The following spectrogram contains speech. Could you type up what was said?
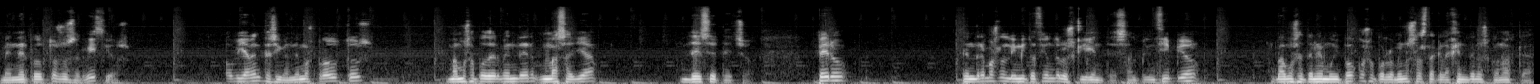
vender productos o servicios. Obviamente si vendemos productos, vamos a poder vender más allá de ese techo. Pero tendremos la limitación de los clientes. Al principio vamos a tener muy pocos o por lo menos hasta que la gente nos conozca.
